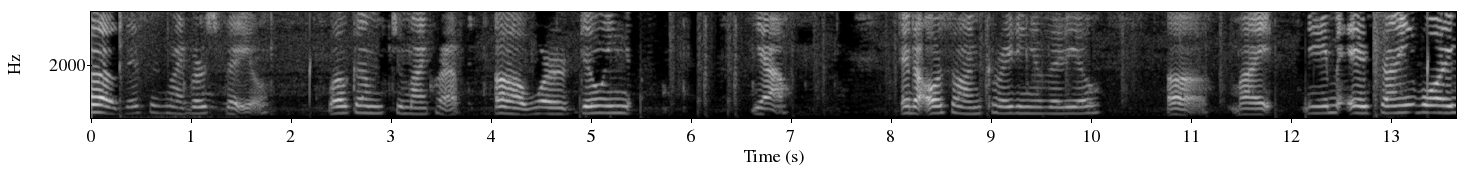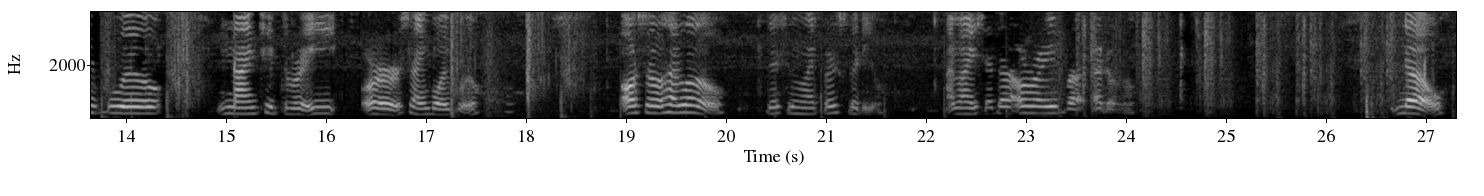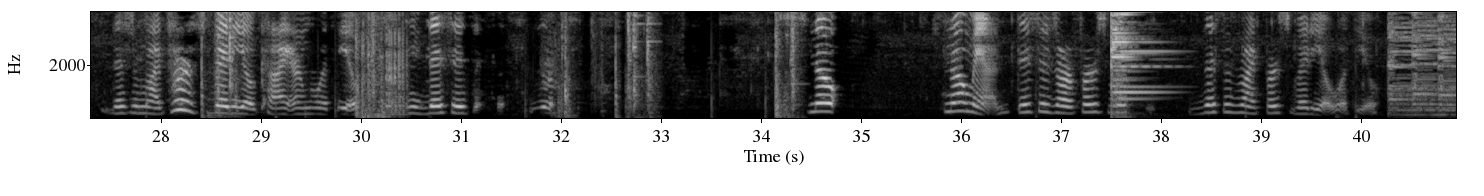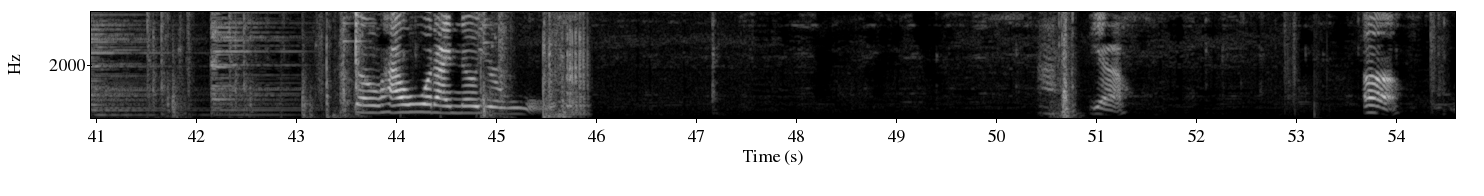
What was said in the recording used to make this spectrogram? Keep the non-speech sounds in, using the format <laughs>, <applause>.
Hello, this is my first video. Welcome to Minecraft. Uh, we're doing, yeah. And also I'm creating a video. Uh, my name is Sonnyboy Blue 923 or Sonnyboy Blue. Also, hello. This is my first video. I might have said that already, but I don't know. No. This is my first video, Kyron, with you. This is Snow Snowman. This is our first. This is my first video with you. So how would I know your rules? Yeah. Uh,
